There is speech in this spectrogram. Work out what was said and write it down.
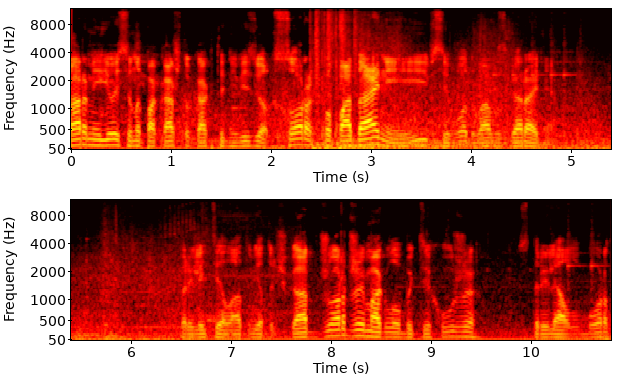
Пожарами Йосина пока что как-то не везет. 40 попаданий и всего два возгорания. Прилетела ответочка от Джорджи, могло быть и хуже. Стрелял в борт.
